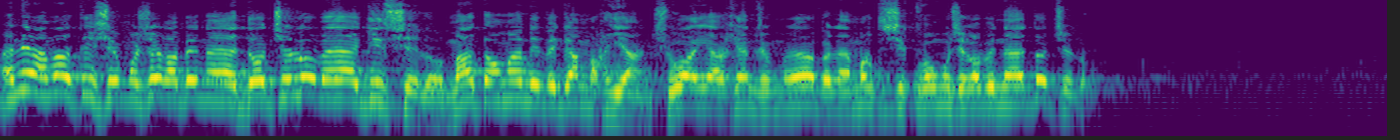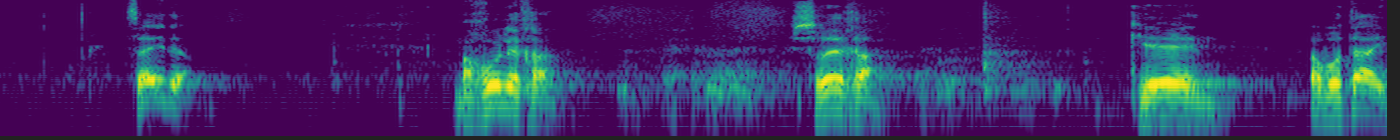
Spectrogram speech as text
אני אמרתי שמשה רבנו היה דוד שלו והיה הגיס שלו. מה אתה אומר לי וגם אחיין? שהוא היה אחיין של משה, אבל אמרתי שכבר משה רבנו היה דוד שלו. בסדר. מחו לך. אשריך. כן. רבותיי,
